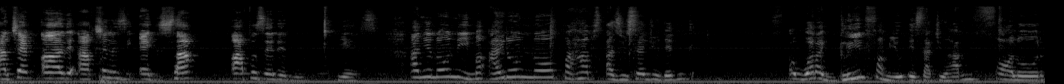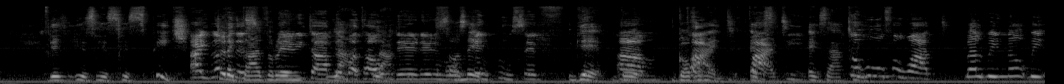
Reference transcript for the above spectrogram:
and check all the action is the exact opposite do. Yes. And you know, Nima, I don't know, perhaps as you said, you didn't. What I gleaned from you is that you haven't followed his, his, his speech I look to the this gathering. very talk la- about how la- they're, they're the most inclusive Yeah, um, government. part- Ex- party. exactly. To who for what? Well, we know, we,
